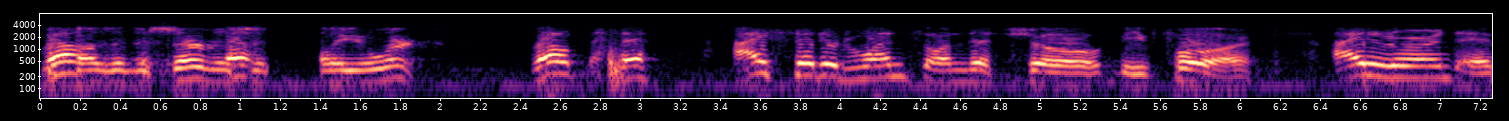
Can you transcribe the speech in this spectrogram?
Well, because of the service uh, and all your work. Well, I said it once on this show before. I learned a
